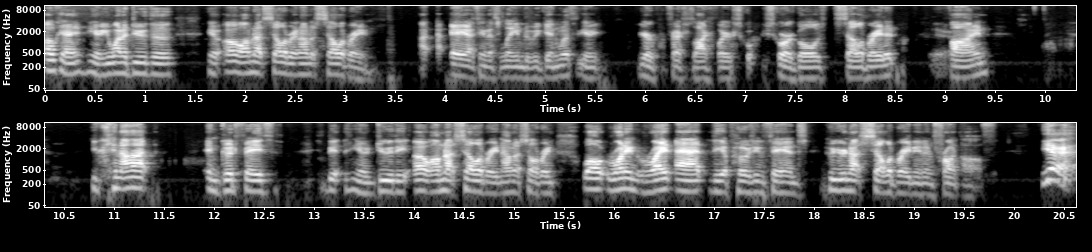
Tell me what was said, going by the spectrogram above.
Okay, you know, you want to do the, you know, oh, I'm not celebrating, I'm not celebrating. I, a, I think that's lame to begin with. You know, you're a professional soccer player, score, you score a goal, celebrate it, Yeah. fine. You cannot, in good faith, be, you know, do the oh, I'm not celebrating, I'm not celebrating, while running right at the opposing fans who you're not celebrating in front of. Yeah.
